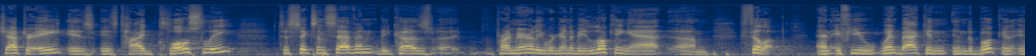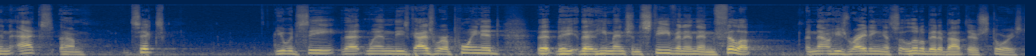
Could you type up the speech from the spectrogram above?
chapter 8 is, is tied closely to 6 and 7 because uh, primarily we're going to be looking at um, Philip. And if you went back in, in the book, in, in Acts um, 6, you would see that when these guys were appointed, that, they, that he mentioned Stephen and then Philip, and now he's writing us a little bit about their stories.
